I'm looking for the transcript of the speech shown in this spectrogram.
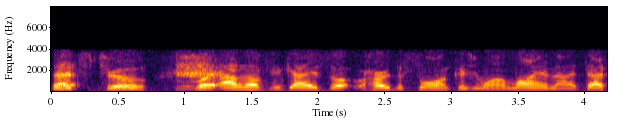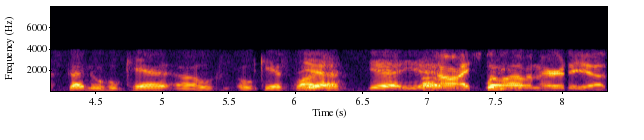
That's true. But I don't know if you guys uh, heard the song because you're online or not. That's that new Who Cares uh, Who, Who Cares yeah, project. yeah, yeah. No, I still haven't heard it yet.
